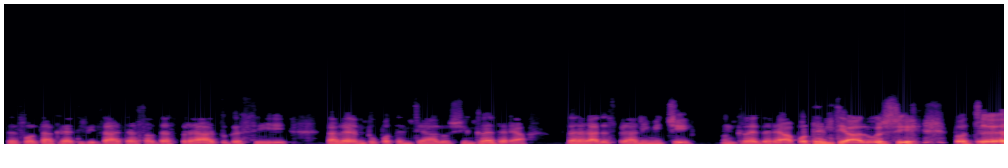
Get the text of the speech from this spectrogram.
dezvolta creativitatea sau despre a-ți găsi talentul, potențialul și încrederea, dar era despre a nimici încrederea, potențialul și tot ce...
